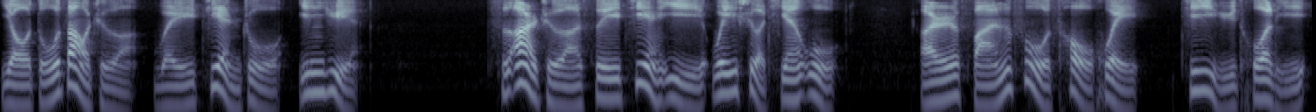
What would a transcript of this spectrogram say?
有独造者为建筑、音乐。此二者虽见异威慑天物，而繁复凑会，基于脱离。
